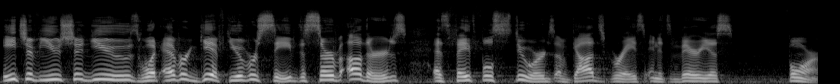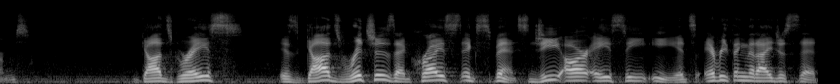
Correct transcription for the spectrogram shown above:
Each of you should use whatever gift you have received to serve others as faithful stewards of God's grace in its various forms. God's grace is God's riches at Christ's expense. G R A C E. It's everything that I just said.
